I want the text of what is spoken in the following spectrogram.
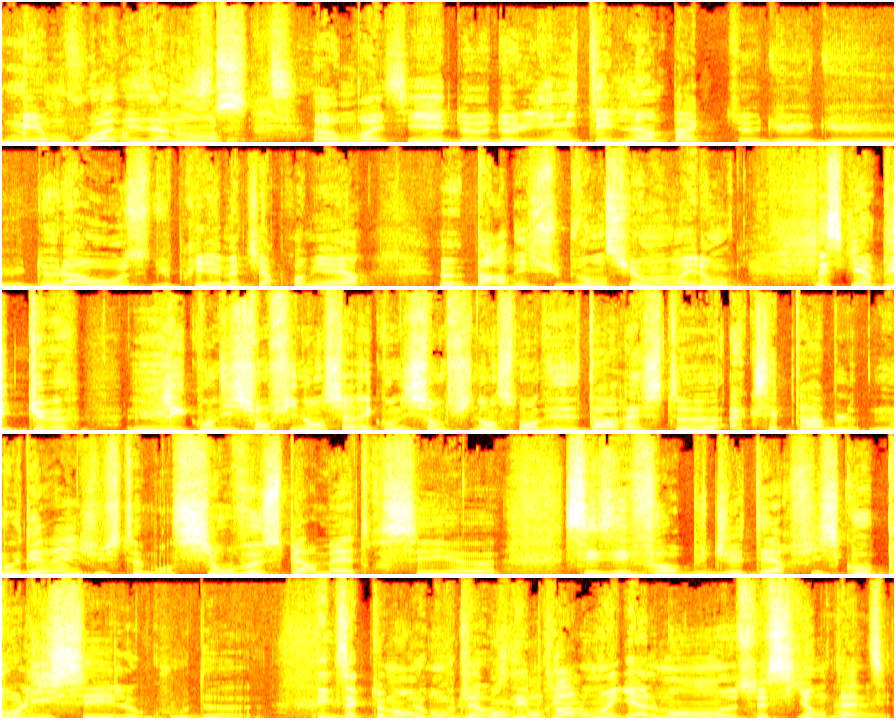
mais on voit des ah, annonces. Euh, on va essayer de, limiter l'impact du, du, de la hausse du prix des matières premières euh, par des subventions. Et donc, mais ce qui implique que les conditions financières, les conditions de financement des États restent acceptables, modérées justement, si on veut se permettre ces, ces efforts budgétaires fiscaux pour lisser le coût de exactement. Le donc les banques centrales ont également ceci en tête.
